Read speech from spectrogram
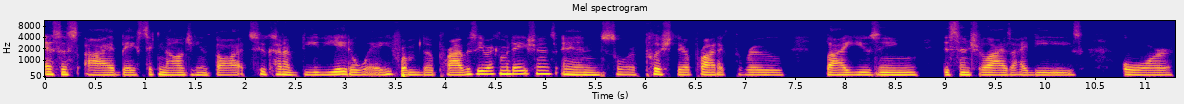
SSI-based technology and thought to kind of deviate away from the privacy recommendations and sort of push their product through by using decentralized IDs or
